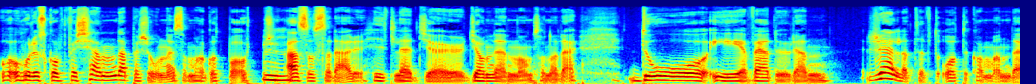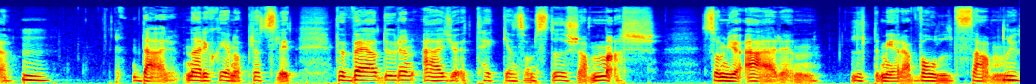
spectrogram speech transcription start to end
horoskop för kända personer som har gått bort, mm. alltså sådär Heath Ledger, John Lennon, sådana där. Då är väduren relativt återkommande. Mm. Där, när det sker något plötsligt. För väduren är ju ett tecken som styrs av Mars. Som ju är en lite mera våldsam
